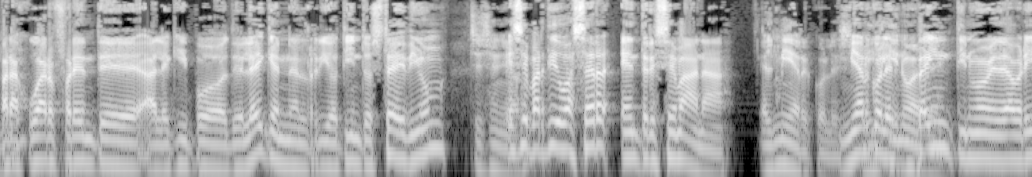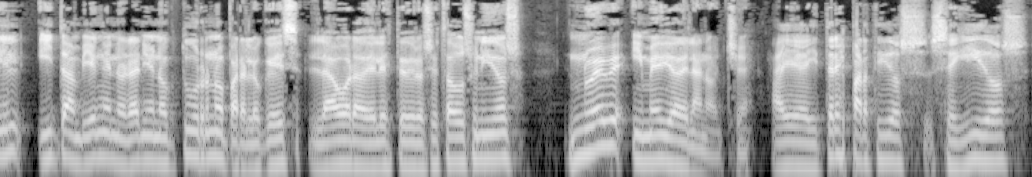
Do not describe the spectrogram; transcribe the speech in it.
para jugar frente al equipo de Lake en el Río Tinto Stadium. Ese partido va a ser entre semana. El miércoles. Miércoles 29. de abril y también en horario nocturno para lo que es la hora del este de los Estados Unidos, nueve y media de la noche. hay tres partidos seguidos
